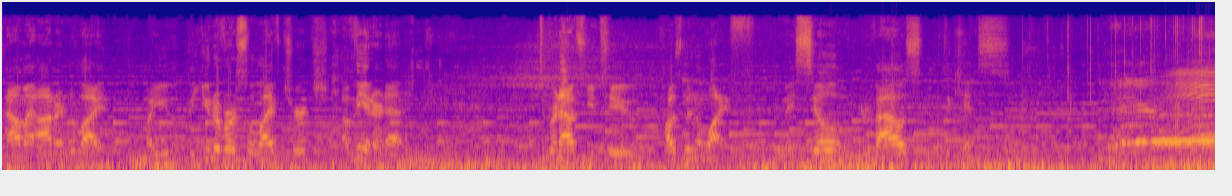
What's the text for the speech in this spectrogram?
It is now my honor and delight by the Universal Life Church of the Internet to pronounce you two husband and wife. You may seal your vows with a kiss. Yeah.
